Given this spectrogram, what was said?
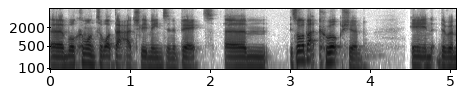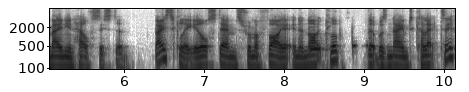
Um, we'll come on to what that actually means in a bit. Um, it's all about corruption in the Romanian health system. Basically, it all stems from a fire in a nightclub that was named Collective,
